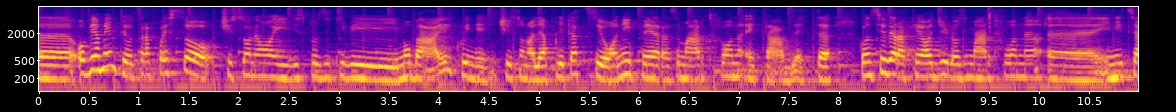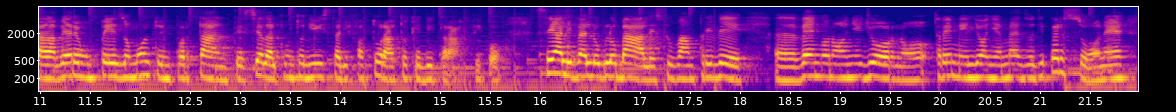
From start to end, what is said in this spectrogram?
Eh, ovviamente oltre a questo ci sono i dispositivi mobile, quindi ci sono le applicazioni per smartphone e tablet. Considera che oggi lo smartphone eh, inizia ad avere un peso molto importante sia dal punto di vista di fatturato che di traffico. Se a livello globale su Van Privé eh, vengono ogni giorno 3 milioni e mezzo di persone,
